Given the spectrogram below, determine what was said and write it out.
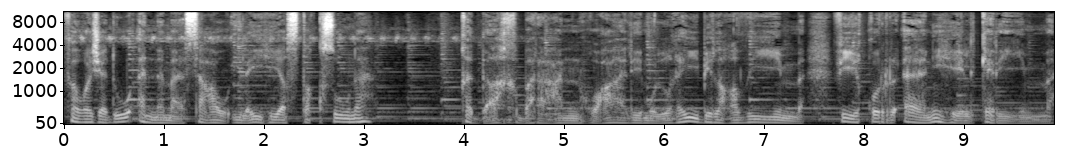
فوجدوا أن ما سعوا إليه يستقصونه قد أخبر عنه عالم الغيب العظيم في قرآنه الكريم.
